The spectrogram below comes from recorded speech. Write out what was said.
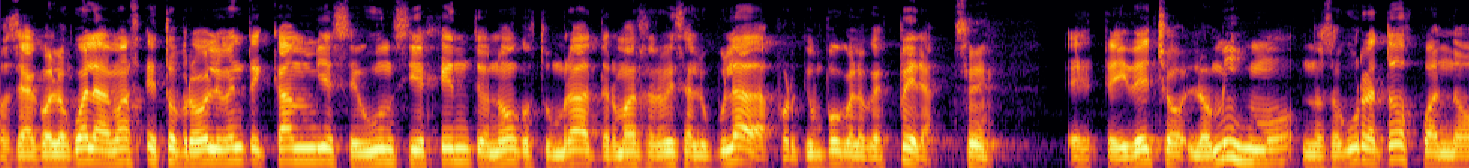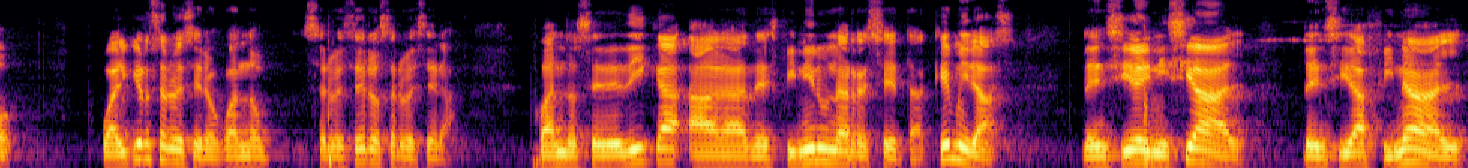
O sea, con lo cual además esto probablemente cambie según si es gente o no acostumbrada a tomar cervezas lupuladas, porque un poco lo que espera. Sí. Este, y de hecho, lo mismo nos ocurre a todos cuando cualquier cervecero, cuando cervecero o cervecera, cuando se dedica a definir una receta, ¿qué mirás? Densidad inicial, densidad final.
